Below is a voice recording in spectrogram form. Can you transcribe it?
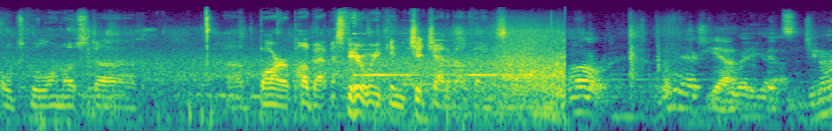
old school, almost uh, uh bar pub atmosphere where you can chit chat about things. All right. Let me actually yeah, do a, it's, do you know?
